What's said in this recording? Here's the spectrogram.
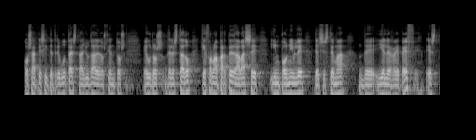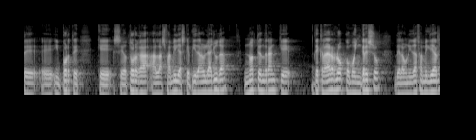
cosa que sí que tributa esta ayuda de 200 euros del Estado, que forma parte de la base imponible del sistema de ILRPF. Este eh, importe que se otorga a las familias que pidan hoy la ayuda no tendrán que declararlo como ingreso de la unidad familiar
